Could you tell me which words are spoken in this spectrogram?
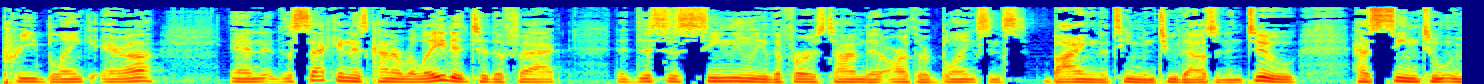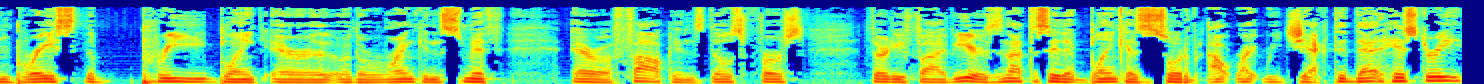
pre blank era. And the second is kind of related to the fact that this is seemingly the first time that Arthur Blank, since buying the team in 2002, has seemed to embrace the pre blank era or the Rankin Smith era Falcons, those first 35 years. It's not to say that Blank has sort of outright rejected that history,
